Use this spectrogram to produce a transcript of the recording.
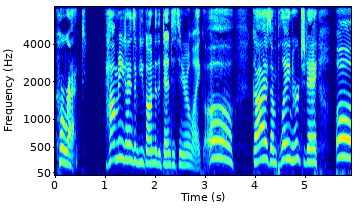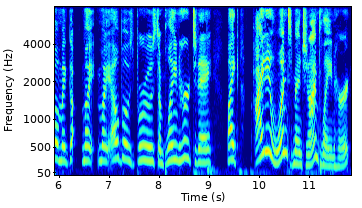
Correct. How many times have you gone to the dentist and you're like, "Oh, guys, I'm playing hurt today. Oh my god, my my elbow's bruised. I'm playing hurt today." Like I didn't once mention I'm playing hurt.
